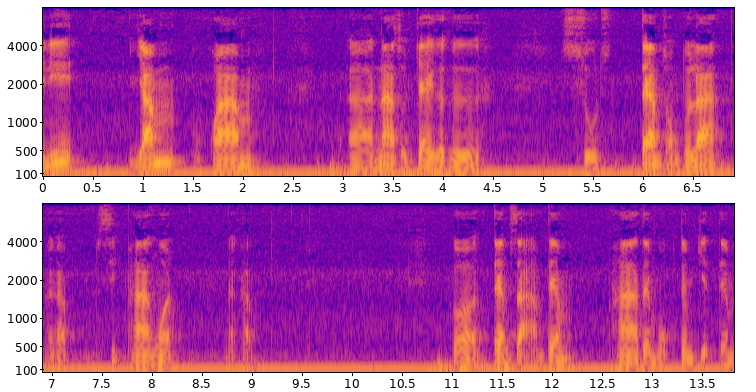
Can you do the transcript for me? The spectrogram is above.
ทีนี้ย้ำความน่าสนใจก็คือสูตรแต้ม 2 ตัวล่างนะครับ 15 งวดนะครับ ก็แต้ม 3 แต้ม 5 แต้ม 6 แต้ม 7 แต้ม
